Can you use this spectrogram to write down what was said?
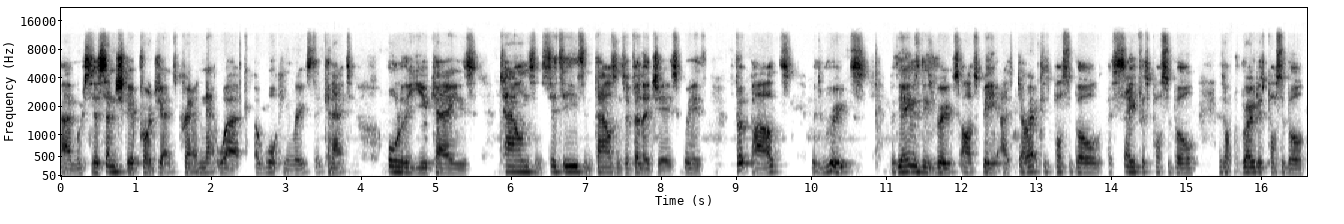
um, which is essentially a project to create a network of walking routes that connect all of the UK's towns and cities and thousands of villages with footpaths, with routes. But the aims of these routes are to be as direct as possible, as safe as possible, as off road as possible,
